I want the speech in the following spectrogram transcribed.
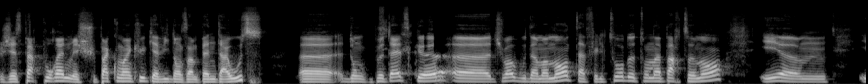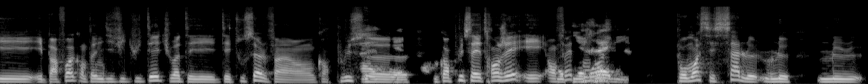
J'espère pour elle, mais je suis pas convaincu qu'elle vit dans un penthouse. Euh, donc peut-être que euh, tu vois au bout d'un moment tu as fait le tour de ton appartement et, euh, et, parfois quand tu as une difficulté tu vois tu es, tout seul. Enfin encore plus encore plus à l'étranger. Et en fait pour moi c'est ça le, le, le,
